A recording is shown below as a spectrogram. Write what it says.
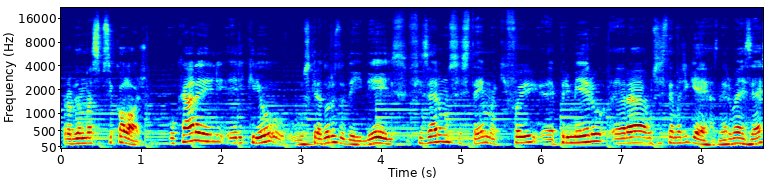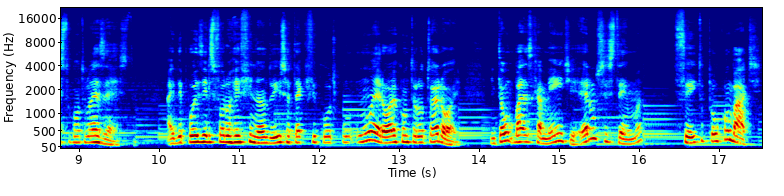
problemas psicológicos. O cara, ele, ele criou, os criadores do D&D, eles fizeram um sistema que foi, é, primeiro, era um sistema de guerras, né? era um exército contra um exército. Aí depois eles foram refinando isso até que ficou tipo um herói contra outro herói. Então, basicamente, era um sistema feito para o combate.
